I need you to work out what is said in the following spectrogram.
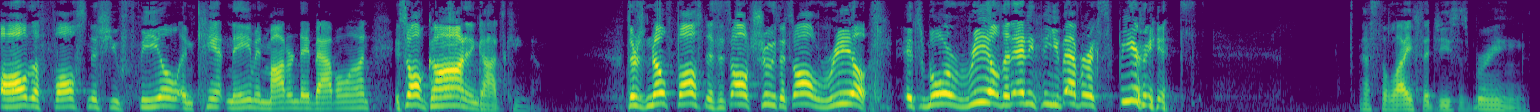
all the falseness you feel and can't name in modern day Babylon, it's all gone in God's kingdom. There's no falseness, it's all truth, it's all real. It's more real than anything you've ever experienced. That's the life that Jesus brings.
